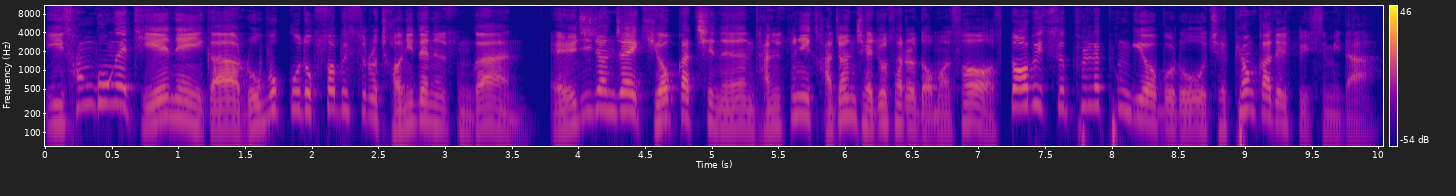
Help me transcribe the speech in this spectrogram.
이 성공의 DNA가 로봇 구독 서비스로 전이되는 순간 LG전자의 기업 가치는 단순히 가전 제조사를 넘어서 서비스 플랫폼 기업으로 재평가될 수 있습니다.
